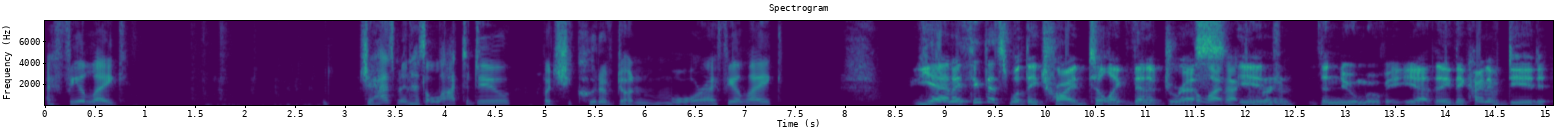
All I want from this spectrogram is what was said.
I feel like Jasmine has a lot to do, but she could have done more. I feel like Yeah, and I think that's what they tried to like then address The live action in version? the new movie. Yeah, they they kind of did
